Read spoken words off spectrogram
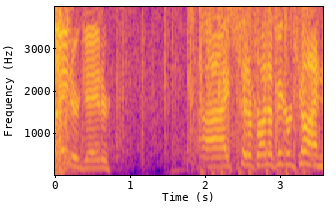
Later, Gator. I should have brought a bigger gun.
